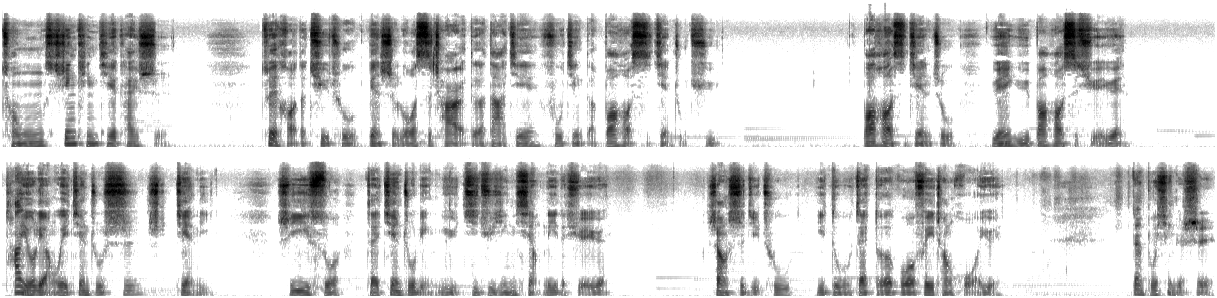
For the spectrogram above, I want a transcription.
从 Shinking 街开始，最好的去处便是罗斯查尔德大街附近的包豪斯建筑区。包豪斯建筑源于包豪斯学院，它由两位建筑师建立，是一所在建筑领域极具影响力的学院。上世纪初一度在德国非常活跃。但不幸的是，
